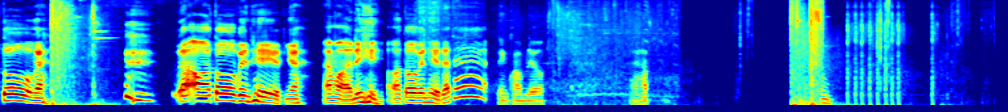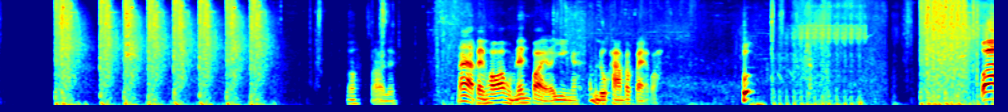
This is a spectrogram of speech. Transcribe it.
โต้ไงแล้วออโต้เป็นเหตุไงอะหมอนี่ออโต้เป็นเหตุแท้ๆเร่งความเร็วนะครับอืม เนาะตายเลย น่าจะเป็นเพราะว่าผมเล่นปล่อยแล้วยิงไงมันดูค้างแปลกๆว่ะปุ๊บว้า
